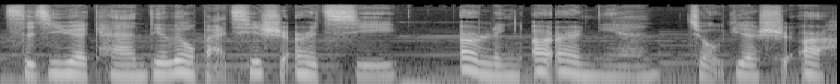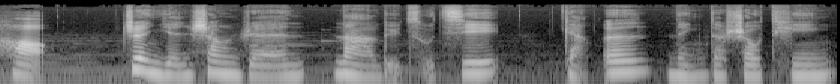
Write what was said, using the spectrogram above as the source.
慈济月刊》第六百七十二期，二零二二年九月十二号，正言上人那旅足迹，感恩您的收听。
